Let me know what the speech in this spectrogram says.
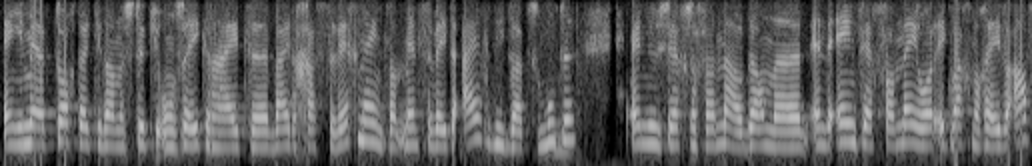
En je merkt toch dat je dan een stukje onzekerheid eh, bij de gasten wegneemt. Want mensen weten eigenlijk niet wat ze moeten. En nu zeggen ze van nou dan. en de een zegt van nee hoor, ik wacht nog even af.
